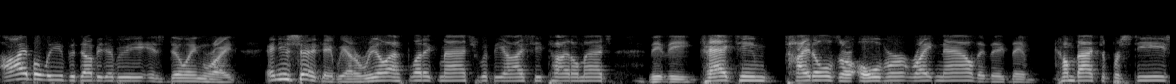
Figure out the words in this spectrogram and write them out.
I believe the WWE is doing right, and you said it, Dave, we had a real athletic match with the IC title match. The the tag team titles are over right now. They, they they've come back to prestige.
